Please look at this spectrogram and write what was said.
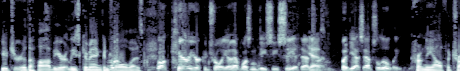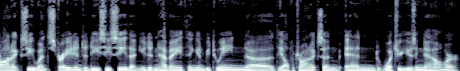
future of the hobby, or at least command control well, was. Well, carrier control, yeah, that wasn't DCC at that yes. time. But yes, absolutely. From the Alphatronics, you went straight into DCC then. You didn't have anything in between uh, the Alphatronics and, and what you're using now, or?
